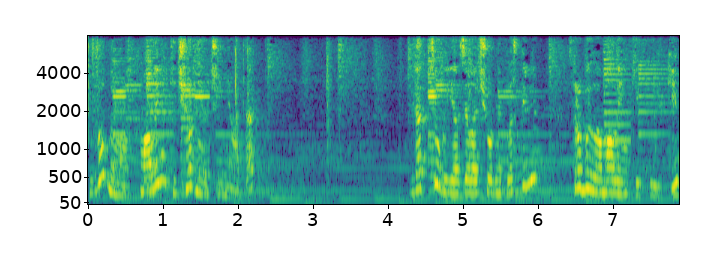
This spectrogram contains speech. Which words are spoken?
Зробимо маленькі чорні оченята. Для цього я взяла чорний пластилін, зробила маленькі кульки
